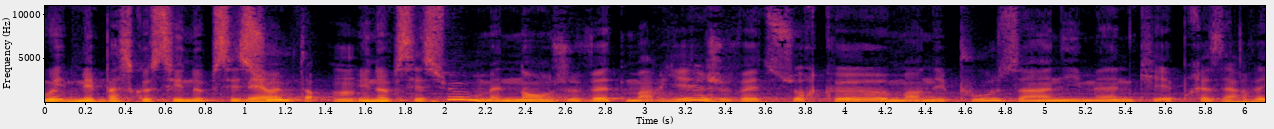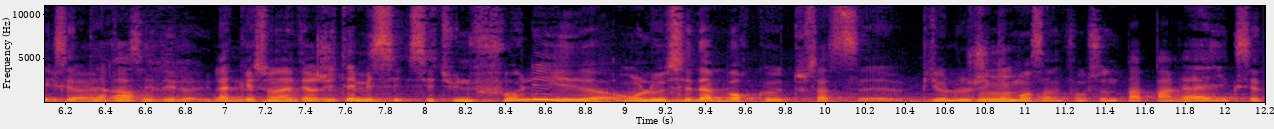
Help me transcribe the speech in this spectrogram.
Oui, mais parce que c'est une Mais en obsession. même temps, hmm. Une obsession. Maintenant, je vais être marié, je vais être sûr que mon épouse a un hymen qui est préservé, etc. temps, le- La question de la virginité, mais c'est une folie. On le sait d'abord que tout ça, biologiquement, Mhm. ça ne fonctionne pas pareil, etc.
